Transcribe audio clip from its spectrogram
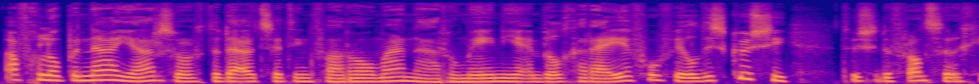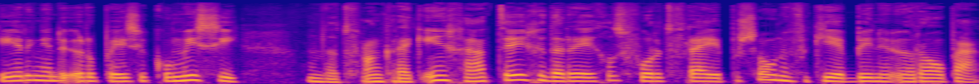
Afgelopen najaar zorgde de uitzetting van Roma naar Roemenië en Bulgarije voor veel discussie tussen de Franse regering en de Europese Commissie, omdat Frankrijk ingaat tegen de regels voor het vrije personenverkeer binnen Europa.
